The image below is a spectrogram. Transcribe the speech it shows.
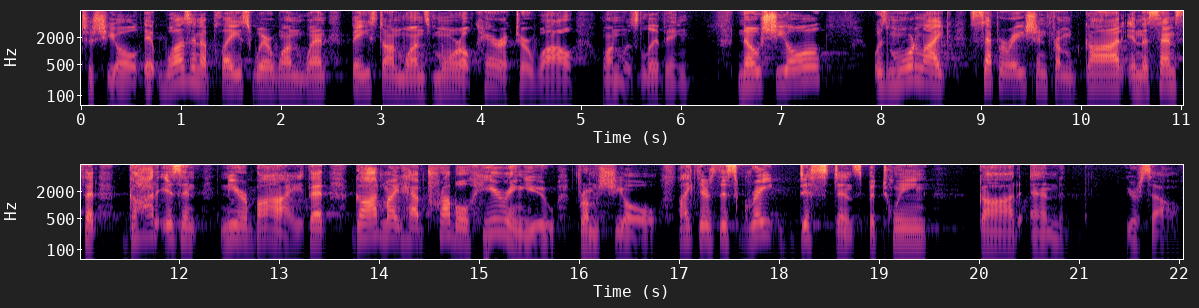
to Sheol. It wasn't a place where one went based on one's moral character while one was living. No, Sheol was more like separation from God in the sense that God isn't nearby, that God might have trouble hearing you from Sheol. Like there's this great distance between God and yourself.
